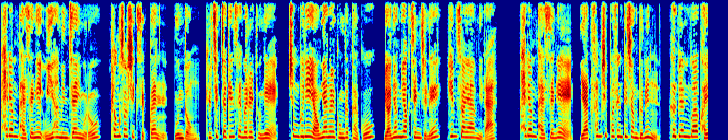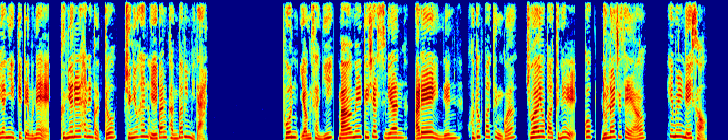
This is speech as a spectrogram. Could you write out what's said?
폐렴 발생의 위험인자이므로 평소 식습관, 운동, 규칙적인 생활을 통해 충분히 영양을 공급하고 면역력 증진에 힘써야 합니다. 폐렴 발생의 약 30% 정도는 흡연과 관련이 있기 때문에 금연을 하는 것도 중요한 예방 방법입니다. 본 영상이 마음에 드셨으면 아래에 있는 구독 버튼과 좋아요 버튼을 꼭 눌러주세요. 힘을 내서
